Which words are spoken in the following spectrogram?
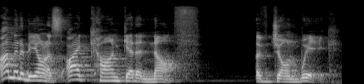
I'm going to be honest, I can't get enough of John Wick.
